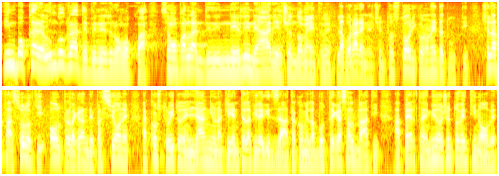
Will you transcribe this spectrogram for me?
imboccare a Lungocrato e venire di nuovo qua. Stiamo parlando di lineari a 100 metri. Lavorare nel centro storico non è da tutti, ce la fa solo chi, oltre alla grande passione, ha costruito negli anni una clientela fidelizzata come la Bottega Salvati, aperta nel 1929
